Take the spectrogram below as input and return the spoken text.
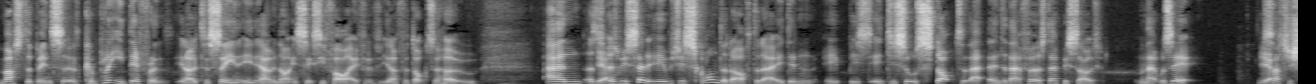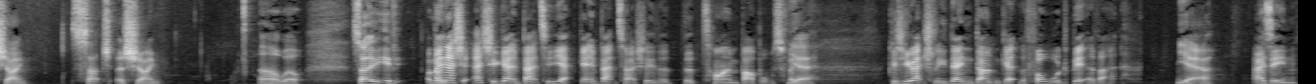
must have been sort of completely different, you know, to see you know in 1965, you know, for Doctor Who. And as, Yeah. as we said, it, it was just squandered after that. It didn't. It, it just sort of stopped at that end of that first episode, and that was it. yeah. Such a shame. Such a shame. Oh well. So if I mean, oh, actually, actually, getting back to yeah, getting back to actually the, the time bubbles thing. yeah, because you actually then don't get the forward bit of that, yeah. as in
